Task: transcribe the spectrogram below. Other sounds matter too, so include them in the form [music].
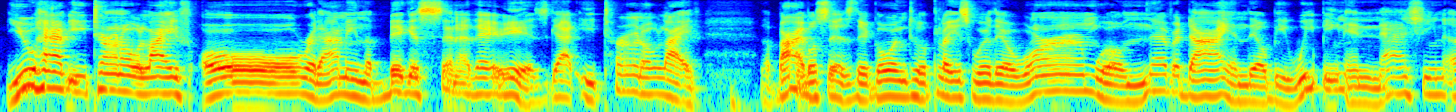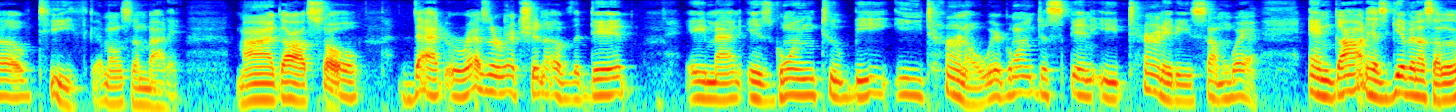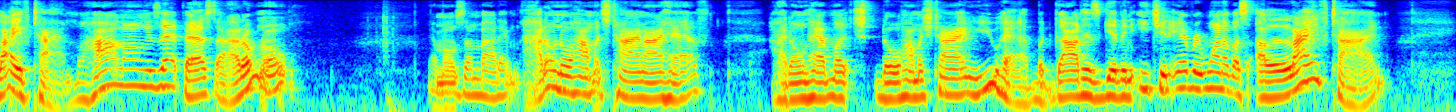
You have eternal life already. I mean, the biggest sinner there is got eternal life. The Bible says they're going to a place where their worm will never die and they'll be weeping and gnashing of teeth. Come on, somebody. My God. So that resurrection of the dead, amen, is going to be eternal. We're going to spend eternity somewhere. And God has given us a lifetime. Well, how long is that, Pastor? I don't know. Come on, somebody. I don't know how much time I have. I don't have much, know how much time you have, but God has given each and every one of us a lifetime,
